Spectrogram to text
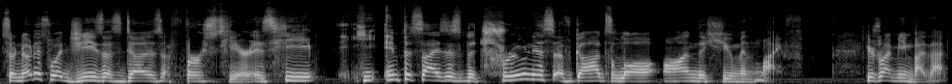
So notice what Jesus does first here is he he emphasizes the trueness of God's law on the human life. Here's what I mean by that.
